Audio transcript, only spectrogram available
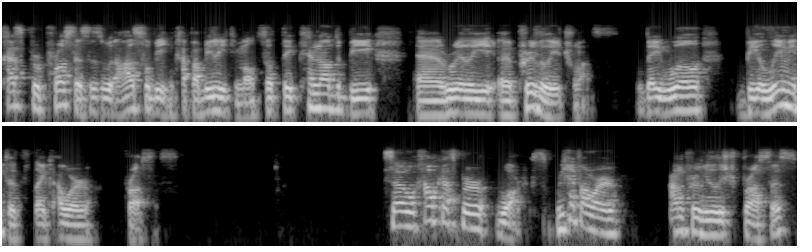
Casper processes will also be in capability mode, so they cannot be uh, really uh, privileged ones. They will be limited like our process. So how Casper works? We have our unprivileged process.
